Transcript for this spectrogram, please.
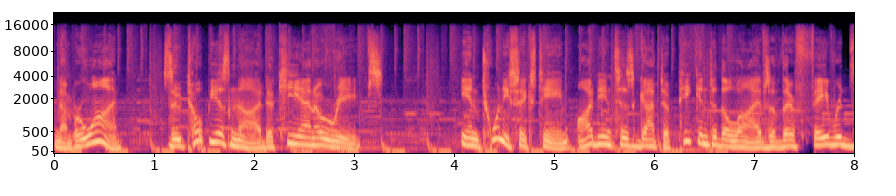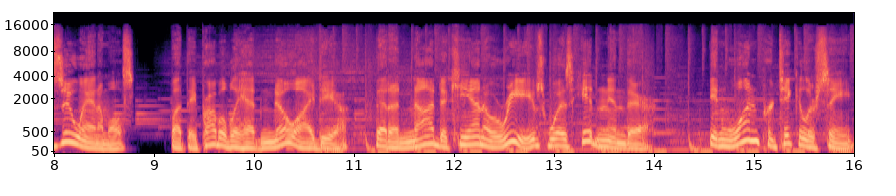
Number 1. Zootopia's nod to Keanu Reeves. In 2016, audiences got to peek into the lives of their favorite zoo animals, but they probably had no idea that a nod to Keanu Reeves was hidden in there. In one particular scene,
